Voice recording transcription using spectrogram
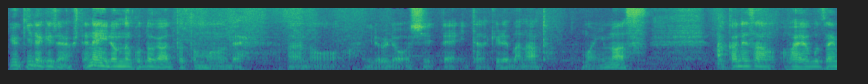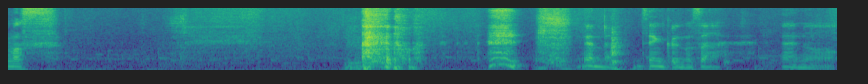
雪だけじゃなくてねいろんなことがあったと思うのであのいろいろ教えていただければなと思います。あかねさんおはようございます。なんだ善くんのさあの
